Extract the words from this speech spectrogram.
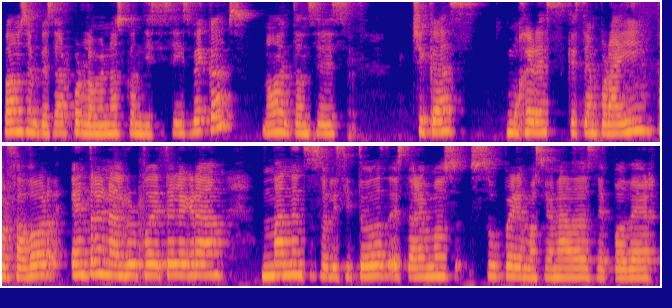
vamos a empezar por lo menos con 16 becas, ¿no? Entonces, chicas, mujeres que estén por ahí, por favor, entren al grupo de Telegram, manden su solicitud, estaremos súper emocionadas de poder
